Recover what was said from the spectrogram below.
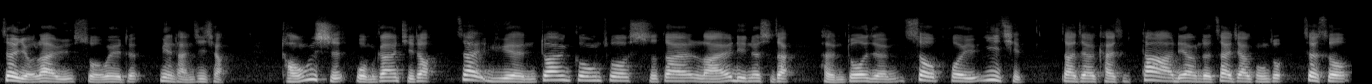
这有赖于所谓的面谈技巧。同时，我们刚才提到，在远端工作时代来临的时代，很多人受迫于疫情，大家开始大量的在家工作。这时候，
